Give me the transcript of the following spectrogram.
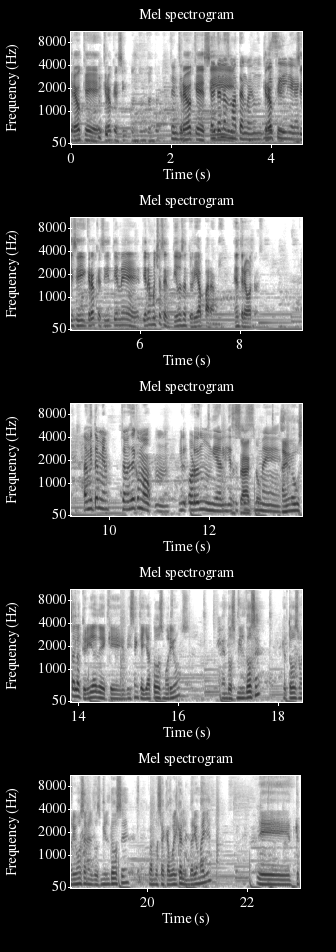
creo que, creo que sí. Creo que sí. Ahorita nos matan, güey. Creo que, llega sí, aquí. sí, creo que sí tiene, tiene mucho sentido esa teoría para mí, entre otras. A mí también. Se me hace como mm, el orden mundial y esas Exacto. me... A mí me gusta la teoría de que dicen que ya todos morimos en 2012, que todos morimos en el 2012 cuando se acabó el calendario maya. Eh, que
